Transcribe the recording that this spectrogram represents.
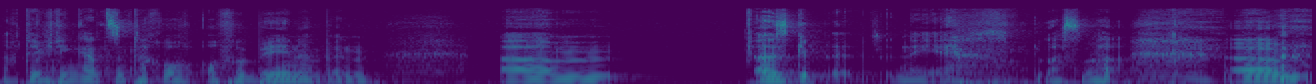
Nachdem ich den ganzen Tag auf, auf der Beine bin. Ähm, also es gibt, äh, nee, lassen wir. Ähm,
